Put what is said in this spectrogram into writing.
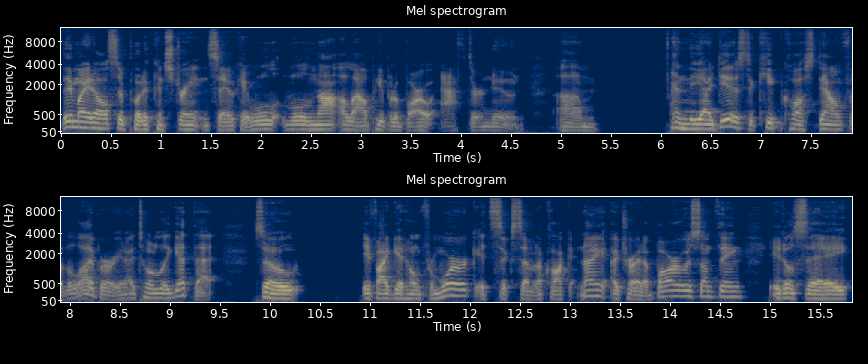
They might also put a constraint and say, okay, we'll we'll not allow people to borrow after noon. Um, and the idea is to keep costs down for the library, and I totally get that. So if I get home from work, it's six, seven o'clock at night, I try to borrow something, it'll say,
